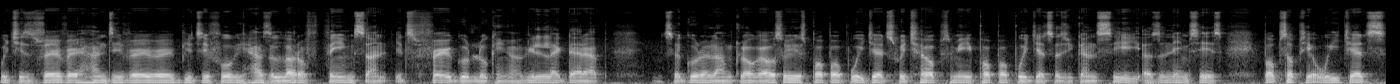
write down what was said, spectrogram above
which is very very handy very very beautiful. It has a lot of themes and it's very good looking. I really like that app it's a good alarm clock. I also use pop-up widgets which helps me pop-up widgets as you can see as the name says. Pops up your widgets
